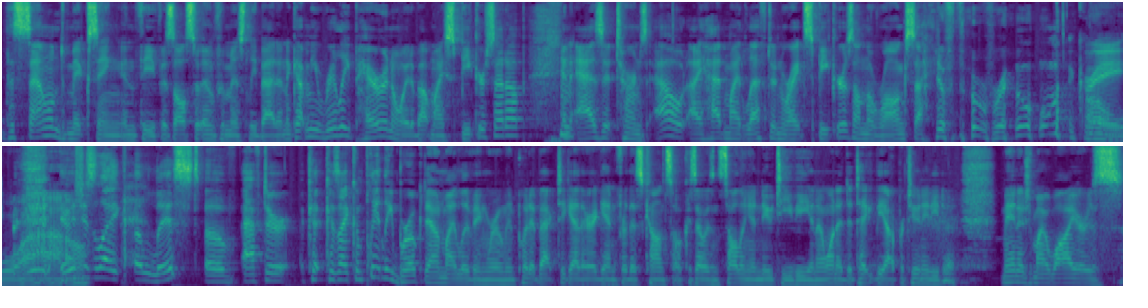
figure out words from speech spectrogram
the sound mixing in Thief is also infamously bad, and it got me really paranoid about my speaker setup. and as it turns out, I had my left and right speakers on the wrong side of the room. Great. Oh, wow. It was just like a list of after because I completely broke down my living room and put it back together again for this console because I was installing a new TV and I wanted to take the opportunity to manage my wires.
